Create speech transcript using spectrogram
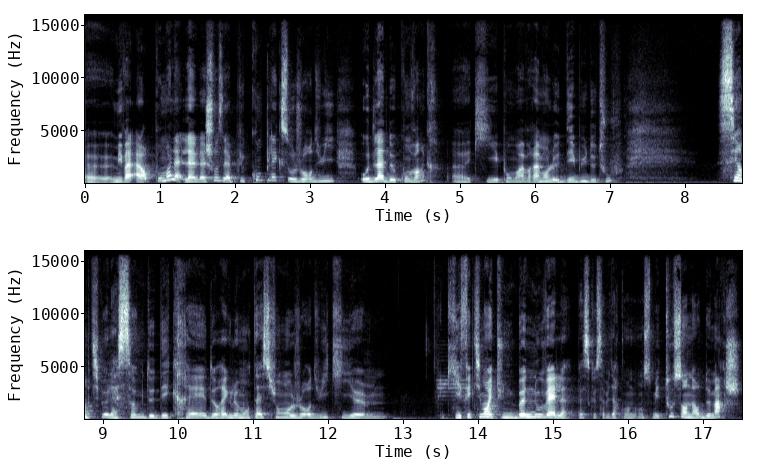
Euh, mais voilà, alors pour moi, la, chose la plus complexe aujourd'hui, au-delà de convaincre, qui est pour moi vraiment le début de tout, c'est un petit peu la somme de décrets, de réglementations aujourd'hui qui, qui effectivement est une bonne nouvelle, parce que ça veut dire qu'on se met tous en ordre de marche.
